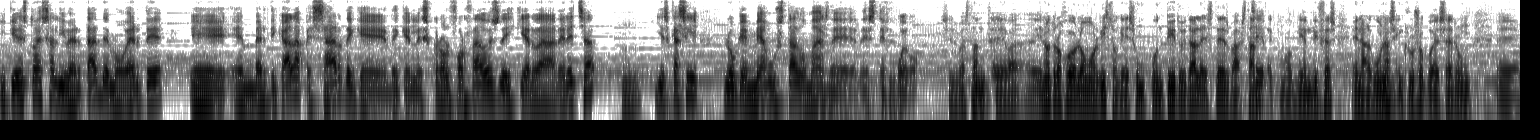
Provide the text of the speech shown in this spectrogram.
y tienes toda esa libertad de moverte eh, en vertical a pesar de que, de que el scroll forzado es de izquierda a derecha. Y es casi lo que me ha gustado más de, este juego. Sí, es bastante. En otro juego lo hemos visto que es un puntito y tal. Este es bastante, como bien dices. En algunas incluso puede ser un eh,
